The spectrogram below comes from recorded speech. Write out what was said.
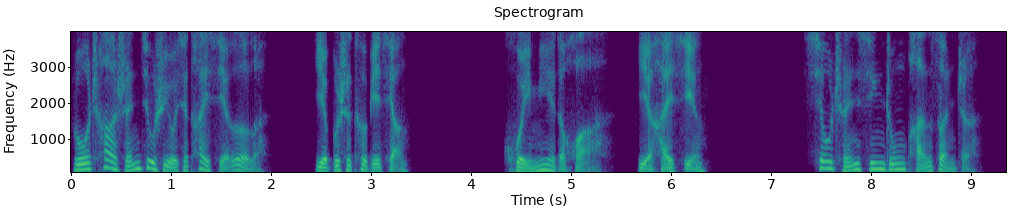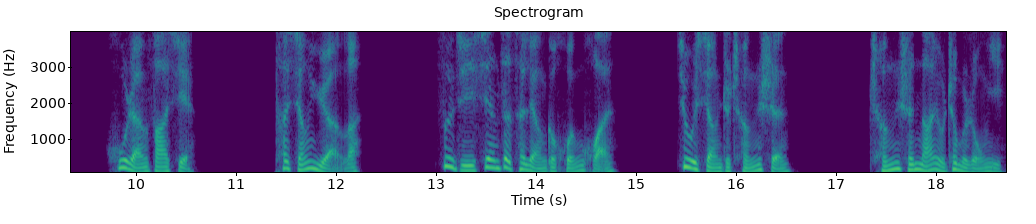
罗刹神就是有些太邪恶了，也不是特别强。毁灭的话也还行。萧晨心中盘算着，忽然发现，他想远了。自己现在才两个魂环，就想着成神，成神哪有这么容易？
